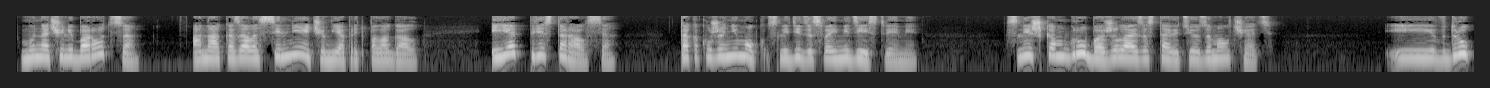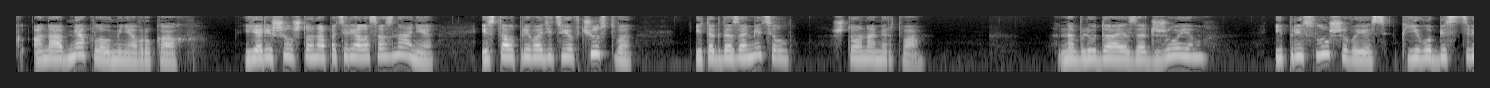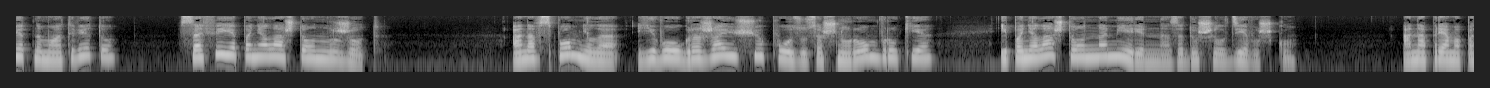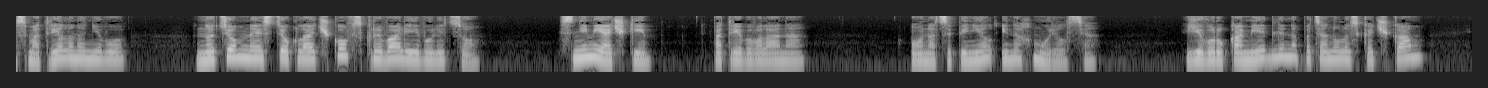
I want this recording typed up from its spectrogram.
Мы начали бороться. Она оказалась сильнее, чем я предполагал. И я перестарался, так как уже не мог следить за своими действиями. Слишком грубо, желая заставить ее замолчать. И вдруг она обмякла у меня в руках. Я решил, что она потеряла сознание, и стал приводить ее в чувство — и тогда заметил, что она мертва. Наблюдая за Джоем, И, прислушиваясь к его бесцветному ответу, София поняла, что он лжет. Она вспомнила его угрожающую позу со шнуром в руке и поняла, что он намеренно задушил девушку. Она прямо посмотрела на него, но темные стекла очков скрывали его лицо. «Сними очки», — потребовала она. Он оцепенел и нахмурился. Его рука медленно потянулась к очкам,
